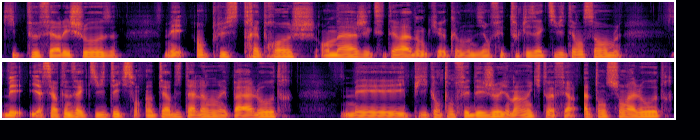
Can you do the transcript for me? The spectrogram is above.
qui peut faire les choses, mais en plus très proche en âge, etc. Donc, euh, comme on dit, on fait toutes les activités ensemble. Mais il y a certaines activités qui sont interdites à l'un et pas à l'autre. Mais et puis quand on fait des jeux, il y en a un qui doit faire attention à l'autre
